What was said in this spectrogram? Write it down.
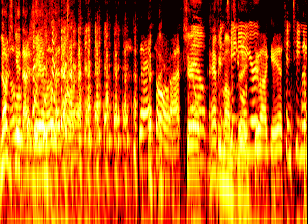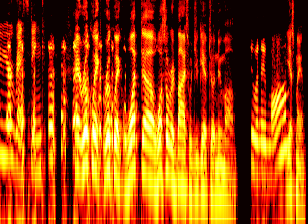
no, I'm just kidding. I just okay. laughed. That's all right. That's all right. Cheryl, Well, happy Mom's continue Day. your- I guess. Continue your resting. Hey, real quick, real quick. What uh, what sort of advice would you give to a new mom? To a new mom. Yes, ma'am.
